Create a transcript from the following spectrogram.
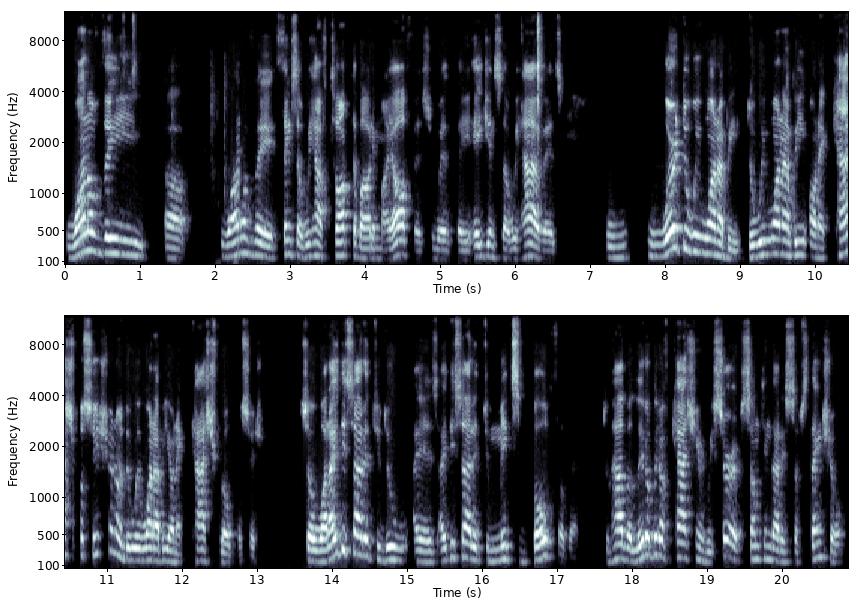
One of the uh, one of the things that we have talked about in my office with the agents that we have is where do we want to be? Do we want to be on a cash position or do we want to be on a cash flow position? So what I decided to do is I decided to mix both of them, to have a little bit of cash in reserve, something that is substantial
